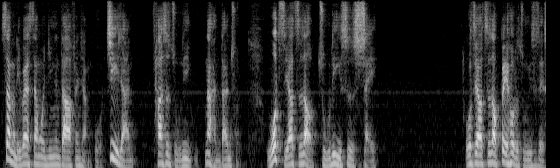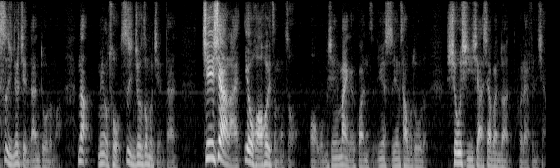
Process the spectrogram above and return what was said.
上个礼拜三我已经跟大家分享过，既然它是主力股，那很单纯，我只要知道主力是谁。我只要知道背后的主力是谁，事情就简单多了嘛。那没有错，事情就这么简单。接下来右华会怎么走？哦，我们先卖个关子，因为时间差不多了，休息一下，下半段回来分享。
